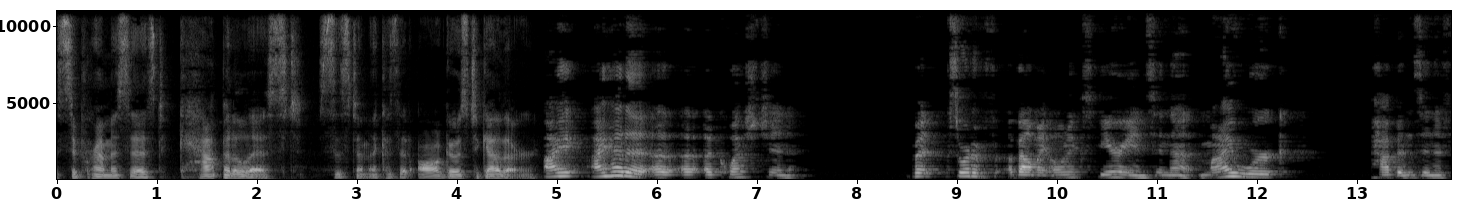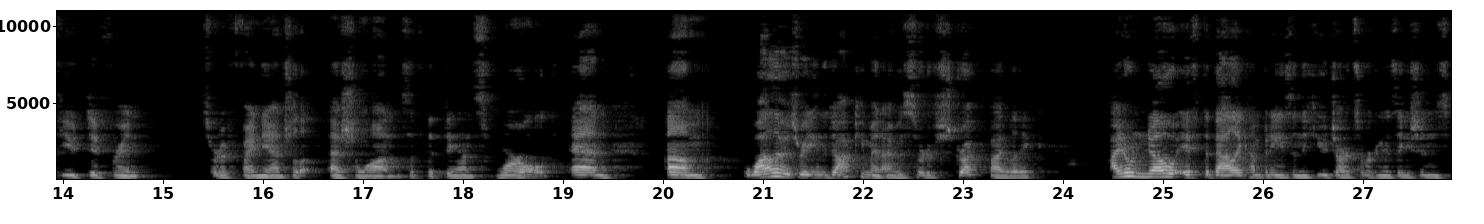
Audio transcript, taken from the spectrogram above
supremacist capitalist system because it all goes together. I I had a, a, a question, but sort of about my own experience in that my work happens in a few different sort of financial echelons of the dance world. And um, while I was reading the document, I was sort of struck by like, I don't know if the ballet companies and the huge arts organizations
